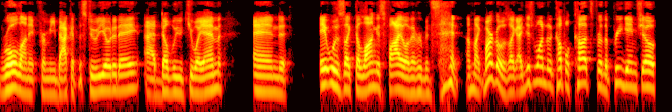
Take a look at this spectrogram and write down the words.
roll on it for me back at the studio today at WQAM, and it was like the longest file I've ever been sent. I'm like Marcos, like I just wanted a couple cuts for the pregame show.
